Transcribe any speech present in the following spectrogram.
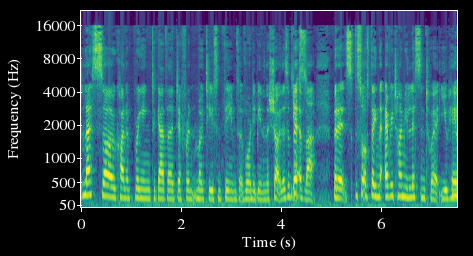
less so kind of bringing together different motifs and themes that have already been in the show. There's a bit Yes. of that, but it's the sort of thing that every time you listen to it, you hear,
